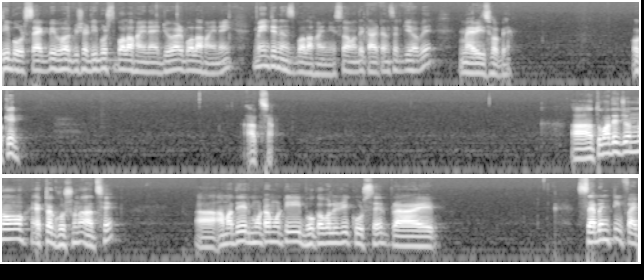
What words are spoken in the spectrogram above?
ডিভোর্স এক বিবাহের বিষয়ে ডিভোর্স বলা হয় নাই ডিওয়ার বলা হয় নাই মেনটেনেন্স বলা হয়নি সো আমাদের কারেক্ট অ্যান্সার কি হবে? ম্যারিজ হবে। ওকে আচ্ছা। তোমাদের জন্য একটা ঘোষণা আছে। আমাদের মোটামুটি ভোকাবুলারি কোর্সের প্রায় সেভেন্টি ফাইভ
